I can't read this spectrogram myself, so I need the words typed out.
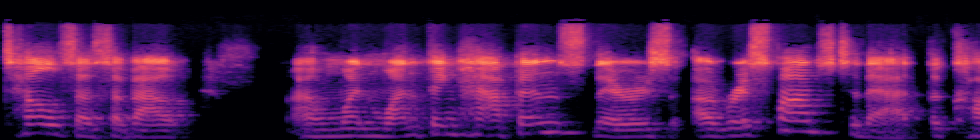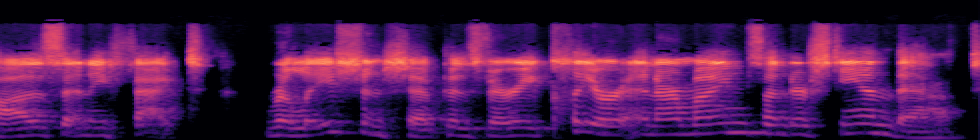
tells us about. Um, when one thing happens, there's a response to that. The cause and effect relationship is very clear, and our minds understand that.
